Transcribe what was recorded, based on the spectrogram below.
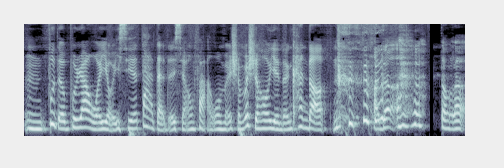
嗯，不得不让我有一些大胆的想法。我们什么时候也能看到？好的，懂了。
